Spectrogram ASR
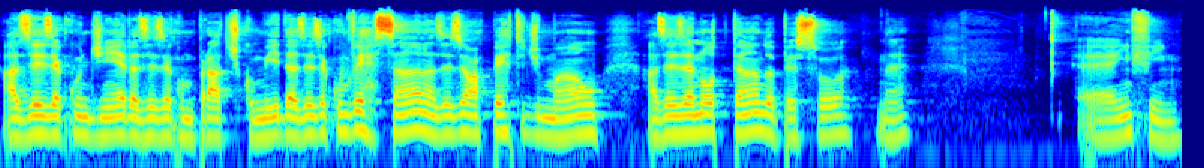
Às vezes é com dinheiro, às vezes é com prato de comida, às vezes é conversando, às vezes é um aperto de mão, às vezes é notando a pessoa, né? É, enfim,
